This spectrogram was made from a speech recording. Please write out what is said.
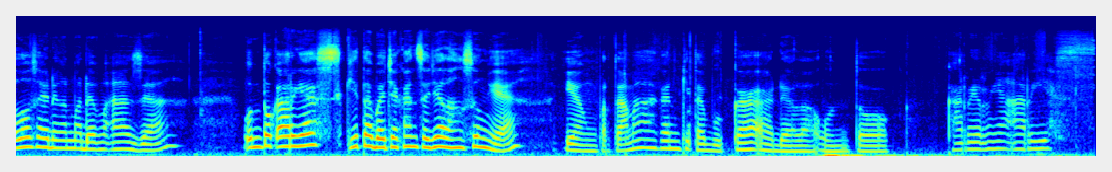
Halo, saya dengan Madam Aza. Untuk Aries, kita bacakan saja langsung ya. Yang pertama akan kita buka adalah untuk karirnya Aries.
